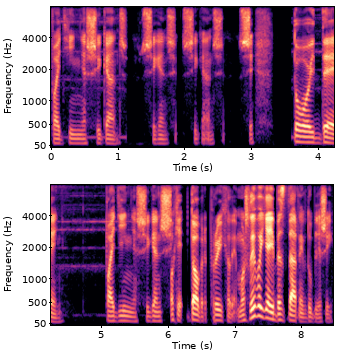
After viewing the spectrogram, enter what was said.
Падіння Шиганш. Шиганш. Шиганш. Ши... Той день. Падіння Шиганш. Окей, добре, проїхали. Можливо, я і бездарний в дубляжі.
